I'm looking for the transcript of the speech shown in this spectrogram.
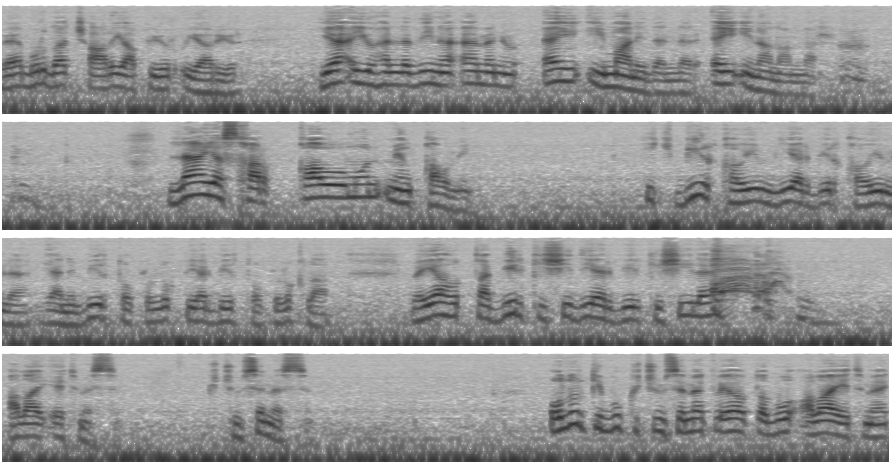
Ve burada çağrı yapıyor, uyarıyor. Ya eyyühellezine amenu ey iman edenler, ey inananlar. La yashar kavmun min kavmin. Hiçbir kavim diğer bir kavimle yani bir topluluk diğer bir toplulukla veyahut da bir kişi diğer bir kişiyle alay etmesin. Küçümsemesin. Olur ki bu küçümsemek veyahut da bu alay etmek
